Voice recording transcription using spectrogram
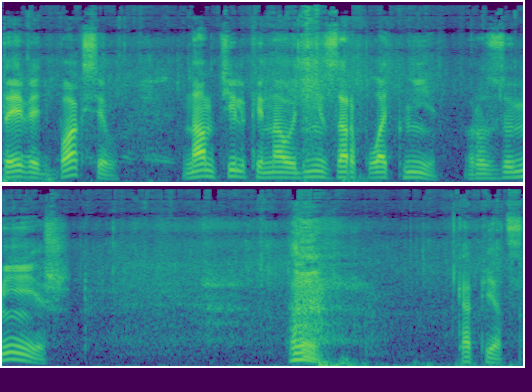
9 баксів нам тільки на одні зарплатні. Розумієш? Капець.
